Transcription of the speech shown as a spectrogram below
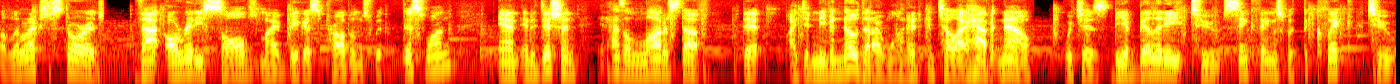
a little extra storage, that already solves my biggest problems with this one. And in addition, it has a lot of stuff that I didn't even know that I wanted until I have it now, which is the ability to sync things with the click, to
